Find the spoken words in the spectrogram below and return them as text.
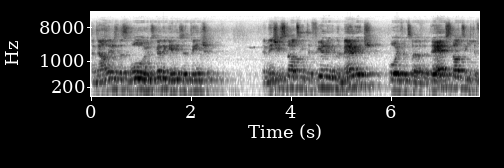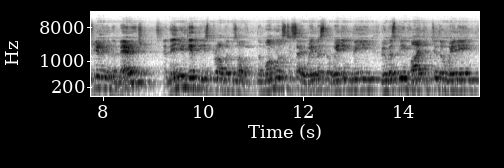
And now there's this war, who's going to get his attention? And then she starts interfering in the marriage, or if it's a dad starts interfering in the marriage, and then you get these problems of the mom wants to say, Where must the wedding be? Who must be invited to the wedding?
